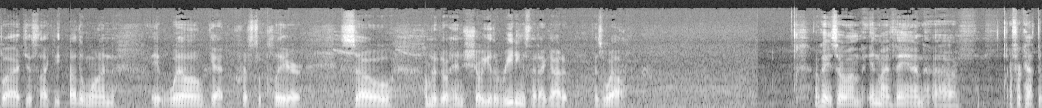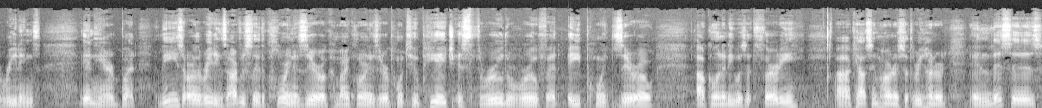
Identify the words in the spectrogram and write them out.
but just like the other one, it will get crystal clear. So I'm going to go ahead and show you the readings that I got it as well. Okay, so I'm in my van. Uh, I forgot the readings in here, but these are the readings. Obviously, the chlorine is 0, combined chlorine is 0.2, pH is through the roof at 8.0, alkalinity was at 30, uh, calcium hardness at 300, and this is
